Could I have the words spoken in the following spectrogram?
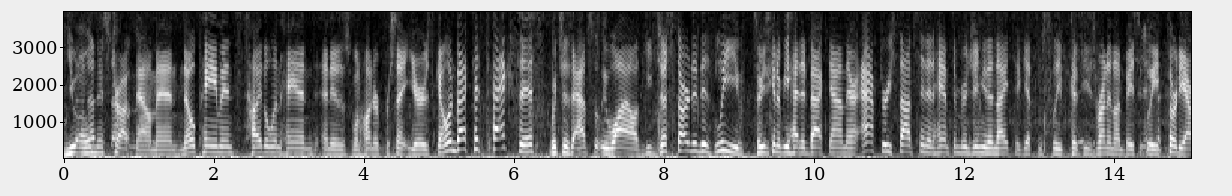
You And own this truck now, man. No payments, title in hand, and it is 100% yours. Going back to Texas, which is absolutely wild. He just started his leave, so he's going to be headed back down there after he stops in at Hampton, Virginia tonight to get some sleep because he's running on basically 30 hours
